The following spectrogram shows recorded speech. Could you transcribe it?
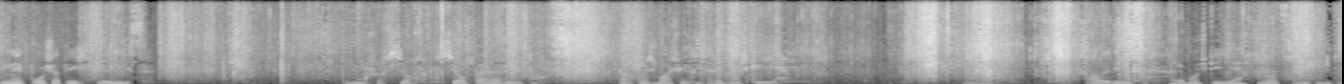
непочатий ліс. Тому що все, все перерито. Так, ось бачу, якісь грибочки є. Але дивіться, грибочки є і от світенькі.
